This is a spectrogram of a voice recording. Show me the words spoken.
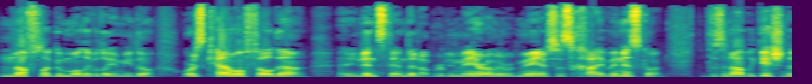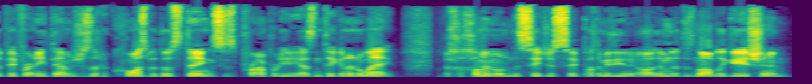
or his camel fell down and he didn't stand it up, Rabbi Meir, I mean, Rabbi Meir says there's an obligation to pay for any damages that are caused by those things. His property, he hasn't taken it away. Um, the sages say that there's no obligation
